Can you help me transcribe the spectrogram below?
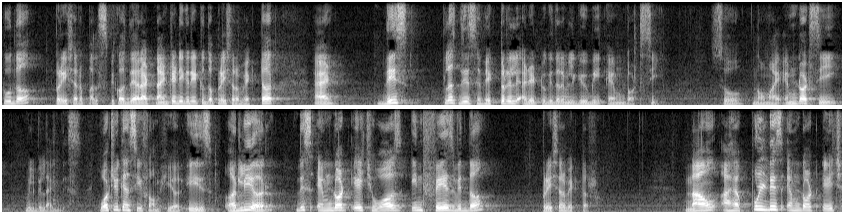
to the pressure pulse because they are at 90 degree to the pressure vector and this plus this vectorially added together will give me m dot c. So, now my m dot c will be like this. What you can see from here is earlier this m dot h was in phase with the pressure vector. Now, I have pulled this m dot h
